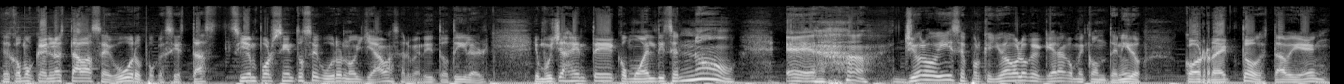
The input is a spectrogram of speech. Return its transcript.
Es como que él no estaba seguro, porque si estás 100% seguro, no llamas al bendito dealer. Y mucha gente, como él, dice: No, eh, yo lo hice porque yo hago lo que quiera con mi contenido. Correcto, está bien,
